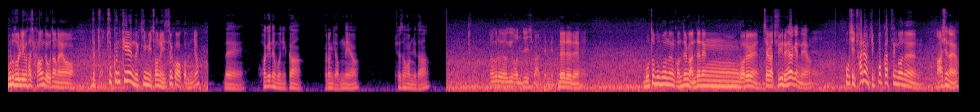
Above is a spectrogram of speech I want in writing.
우로 돌리고 다시 가운데 오잖아요. 근데 툭툭 끊기는 느낌이 저는 있을 것 같거든요. 네, 확인해 보니까 그런 게 없네요. 죄송합니다. 네, 그리고 여기 건드시면 안 됩니다. 네네네. 네. 모터 부분은 건들면 안 되는 거를 제가 주의를 해야겠네요. 네. 혹시 촬영 기법 같은 거는 아시나요?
